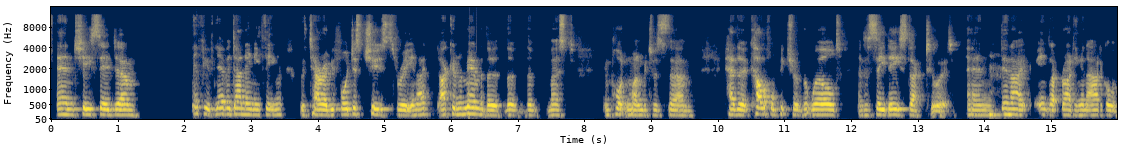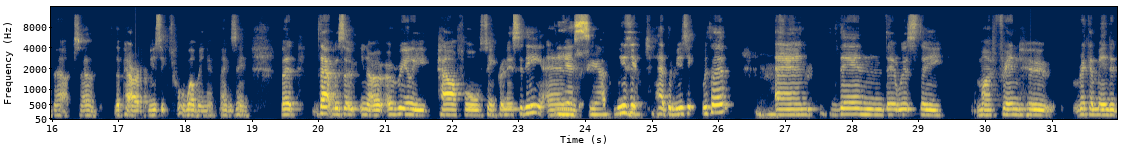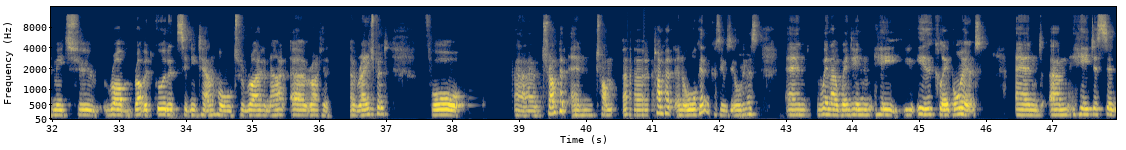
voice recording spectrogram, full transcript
and she said. Um, if you've never done anything with tarot before, just choose three. And I, I can remember the, the, the most important one, which was um, had a colourful picture of the world and a CD stuck to it. And mm-hmm. then I ended up writing an article about uh, the power of music for Wellbeing magazine. But that was a you know a really powerful synchronicity, and yes, yeah, music yeah. had the music with it, mm-hmm. and then there was the my friend who recommended me to Rob Robert Good at Sydney Town Hall to write an art, uh, write an arrangement for uh, trumpet and trom- uh, trumpet and organ because he was the organist. And when I went in, he he's clairvoyant, and um, he just said,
